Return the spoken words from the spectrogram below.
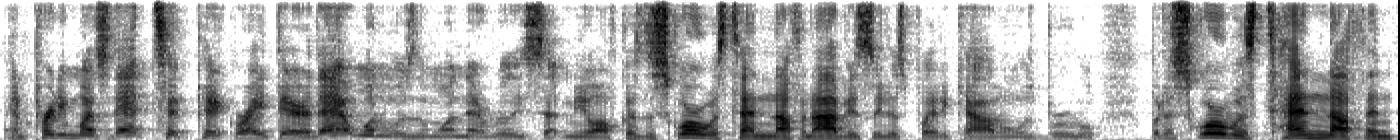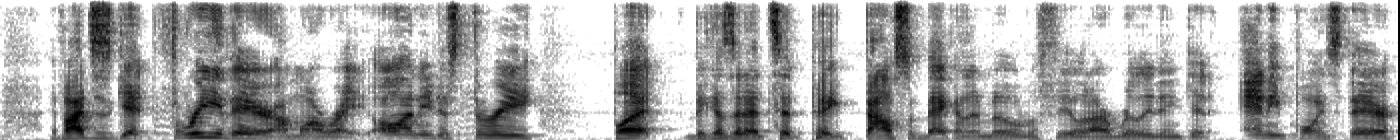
And pretty much that tip pick right there, that one was the one that really set me off because the score was 10 nothing. Obviously, this play to Calvin was brutal, but the score was 10 nothing. If I just get three there, I'm all right. All I need is three. But because of that tip pick, bouncing back in the middle of the field, I really didn't get any points there.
